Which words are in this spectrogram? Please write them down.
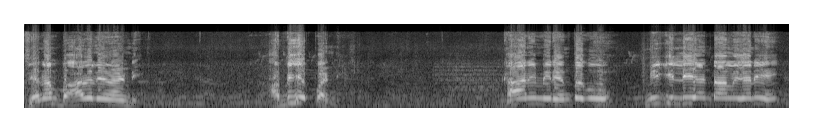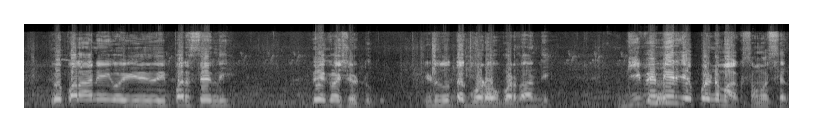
జనం బాధలేనండి. అబ్బి చెప్పండి. కానీ మీరు ఎంతకు మీకు ఇల్లి అంటాను కానీ ఇగో పలాని ఇగో ఇది పరిస్థితి ఏంది? రేకుల షెడ్డు ఇటు చూస్తే గొడవ పడుతుంది. ఇవి మీరు చెప్పండి మాకు సమస్యలు.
